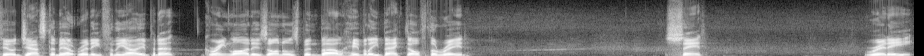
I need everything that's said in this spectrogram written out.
Field just about ready for the opener. Green light is on. Usman Bale heavily backed off the red. Set. Ready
